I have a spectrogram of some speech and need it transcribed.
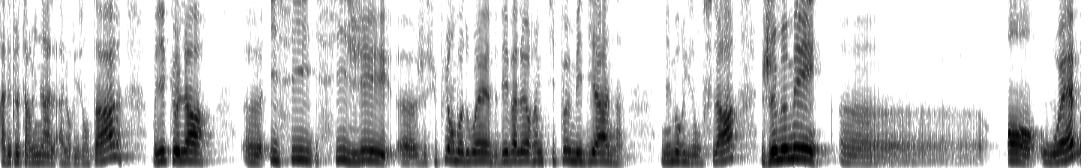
avec le terminal à l'horizontale. Vous voyez que là, euh, ici, si j'ai, euh, je suis plus en mode web, des valeurs un petit peu médianes, mémorisons cela, je me mets euh, en web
